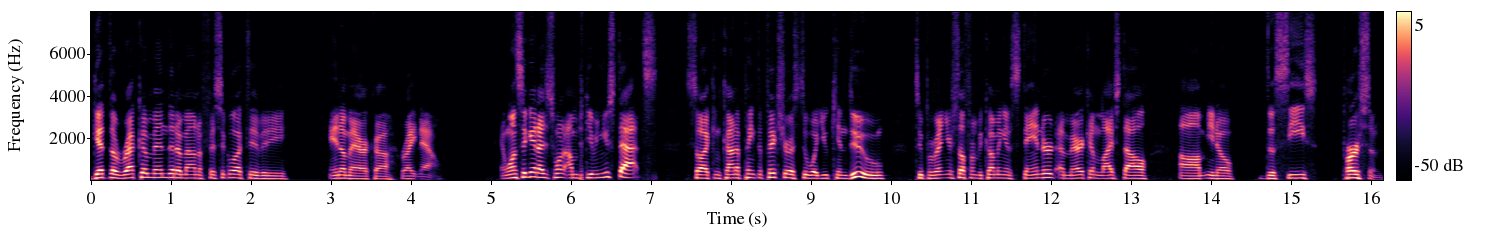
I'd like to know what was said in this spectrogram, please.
get the recommended amount of physical activity in America right now. And once again, I just want I'm giving you stats so I can kind of paint the picture as to what you can do to prevent yourself from becoming a standard American lifestyle, um, you know, disease person,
